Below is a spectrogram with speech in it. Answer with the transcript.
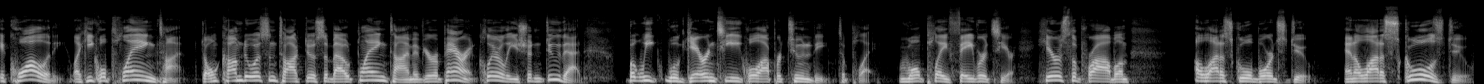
equality, like equal playing time. Don't come to us and talk to us about playing time if you're a parent. Clearly, you shouldn't do that." But we will guarantee equal opportunity to play. We won't play favorites here. Here's the problem a lot of school boards do, and a lot of schools do,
